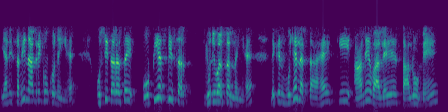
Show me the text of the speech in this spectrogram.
यानी सभी नागरिकों को नहीं है। उसी तरह से ओपीएस भी सर यूनिवर्सल नहीं है। लेकिन मुझे लगता है कि आने वाले सालों में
